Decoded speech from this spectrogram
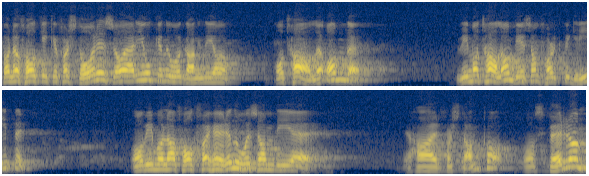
For når folk ikke forstår det, så er det jo ikke noe gagn i å, å tale om det. Vi må tale om det som folk begriper, og vi må la folk få høre noe som de eh, har forstand på og spør om.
